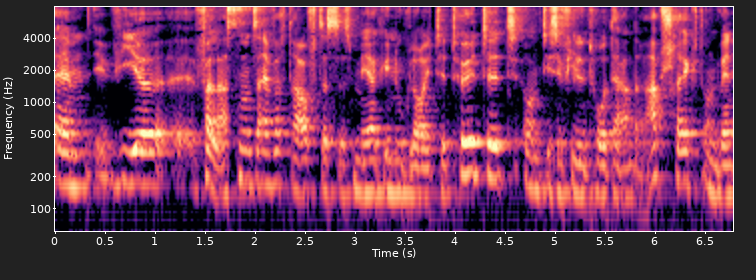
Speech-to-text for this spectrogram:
ähm, wir äh, verlassen uns einfach darauf, dass es mehr genug Leute tötet und diese vielen Tote andere abschreckt. Und wenn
